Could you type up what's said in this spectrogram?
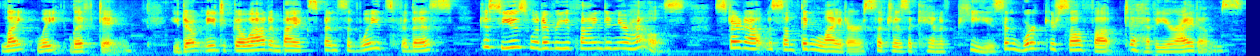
Lightweight lifting. You don't need to go out and buy expensive weights for this. Just use whatever you find in your house. Start out with something lighter, such as a can of peas, and work yourself up to heavier items.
